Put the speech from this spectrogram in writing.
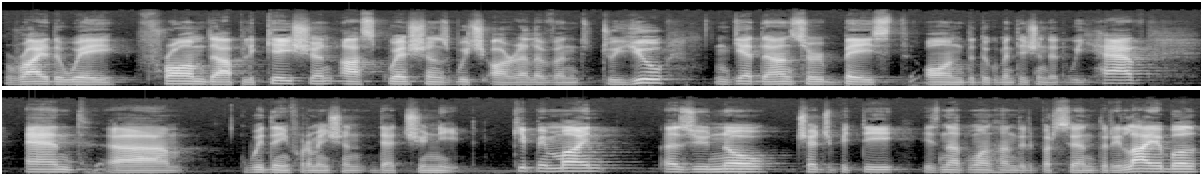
right away from the application, ask questions which are relevant to you, and get the answer based on the documentation that we have and um, with the information that you need. Keep in mind, as you know, ChatGPT is not 100% reliable,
